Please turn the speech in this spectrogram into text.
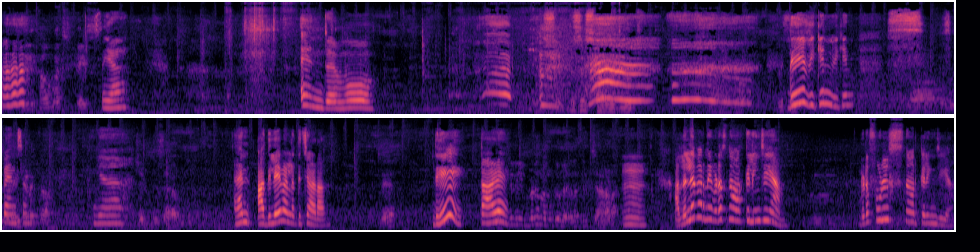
Uh-huh. see how much space. Yeah. And uh, more. This is how it looks. ദേ we can we can spend some yeah and അതിലേ വെള്ളത്തിൽ ചാടാം ദേ താഴെ അതല്ലേ പറഞ്ഞു ഇവിടെ സ്നോർക്കലിംഗ് ചെയ്യാം ഇവിടെ ഫുൾ സ്നോർക്കലിംഗ് ചെയ്യാം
